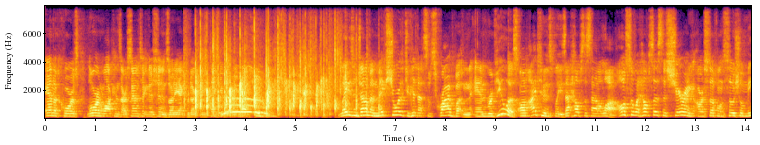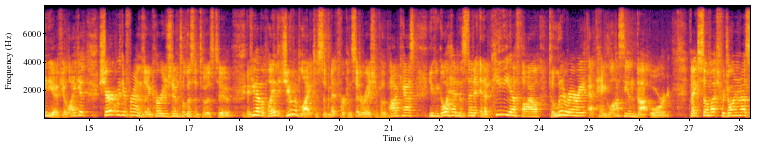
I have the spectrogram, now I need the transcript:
and of course Lauren Watkins, our sound technician in Zodiac Productions. Thank you very much. Ladies and gentlemen, make sure that you hit that subscribe button and review us on iTunes, please. That helps us out a lot. Also, what helps us is sharing our stuff on social media. If you like it, share it with your friends and encourage them to listen to us too. If you have a play that you would like to submit for consideration for the podcast, you can go ahead and send it in a PDF file to literary at panglossian.org. Thanks so much for joining us.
